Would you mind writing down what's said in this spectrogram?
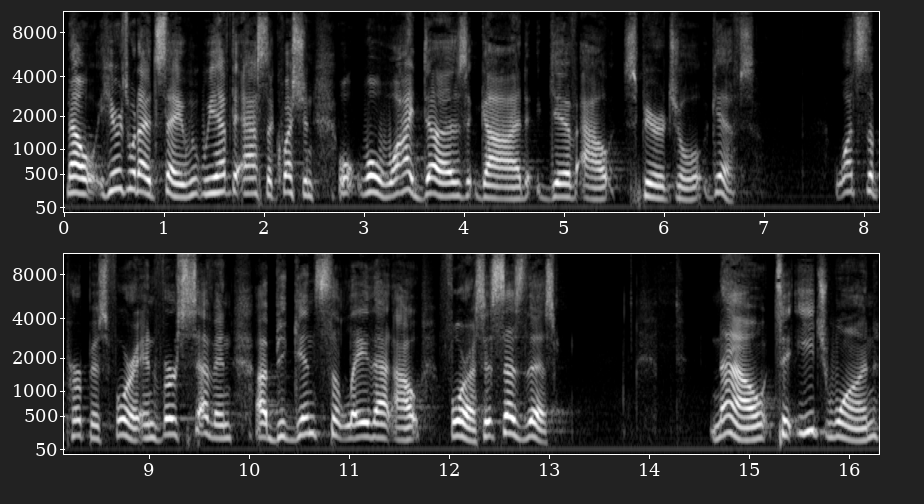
Now, here's what I would say we have to ask the question well, why does God give out spiritual gifts? What's the purpose for it? And verse 7 uh, begins to lay that out for us. It says this Now, to each one,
